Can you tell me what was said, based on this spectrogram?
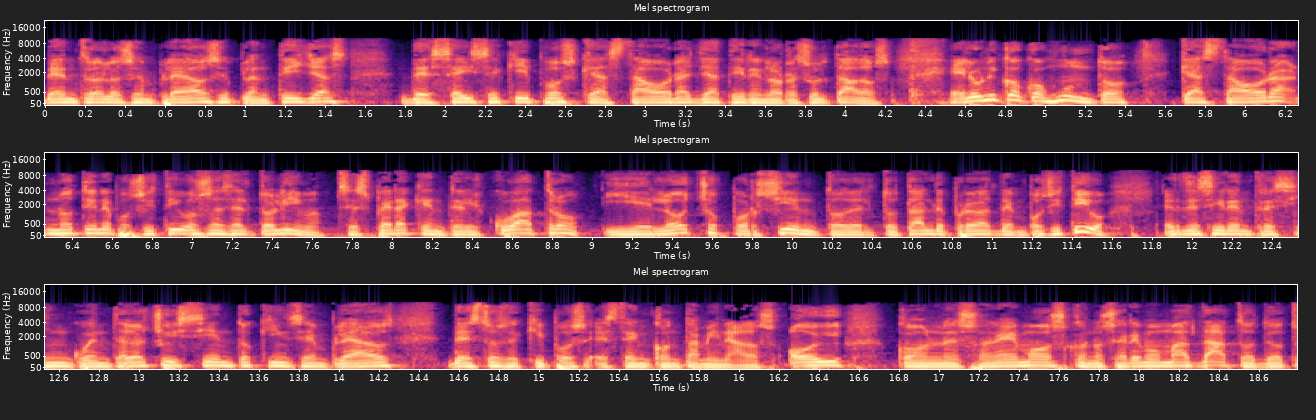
dentro de los empleados y plantillas de seis equipos que hasta ahora ya tienen los resultados. El único conjunto que hasta ahora no tiene positivos es el Tolima. Se espera que entre el 4 y el 8% del total de pruebas den positivo, es decir, entre 58 y 115 empleados de estos equipos estén contaminados. Hoy conoceremos, conoceremos más datos de otros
